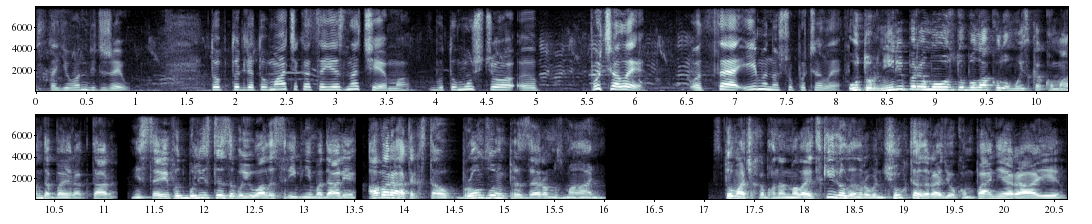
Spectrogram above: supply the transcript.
стадіон віджив. Тобто для Тумачика це є значимо, бо тому що е, почали. Оце іменно, що почали. У турнірі перемогу здобула коломийська команда Байрактар. Місцеві футболісти завоювали срібні медалі, а Варатик став бронзовим призером змагань. З Томачика Богдан Малецький, Галина Ровенчук, телерадіокомпанія Раї.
